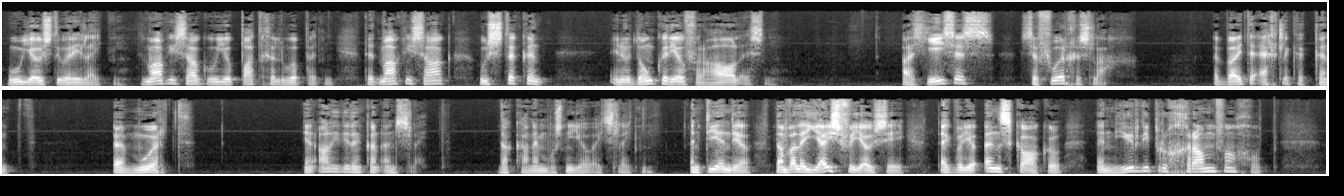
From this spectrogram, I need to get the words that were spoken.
hoe jou storie lyk nie. Dit maak nie saak hoe jou pad geloop het nie. Dit maak nie saak hoe stukkend en hoe donker jou verhaal is nie as Jesus se voorgeslag 'n buiteegtelike kind 'n moord en al hierdie ding kan insluit, dan kan hy mos nie jou uitsluit nie. Inteendeel, dan wil hy juis vir jou sê, ek wil jou inskakel in hierdie program van God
